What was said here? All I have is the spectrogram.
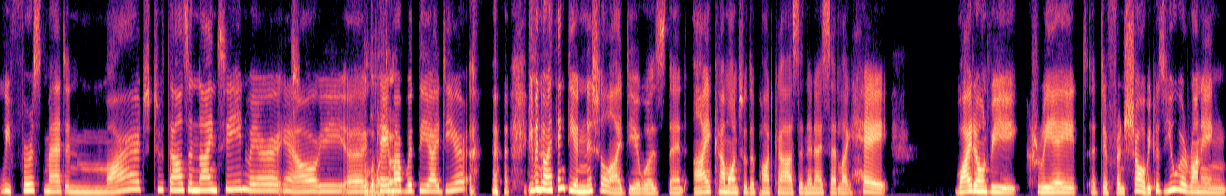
we first met in March 2019, where you know we uh, came like up with the idea. Even though I think the initial idea was that I come onto the podcast and then I said like, "Hey, why don't we create a different show?" Because you were running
